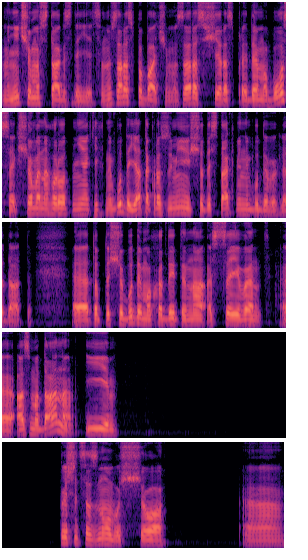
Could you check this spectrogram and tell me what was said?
Мені чомусь так здається. Ну, зараз побачимо. Зараз ще раз пройдемо боса. Якщо винагород ніяких не буде, я так розумію, що десь так він і буде виглядати. Е, тобто, що будемо ходити на ось цей івент е, Азмодана і. Пишеться знову, що е,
